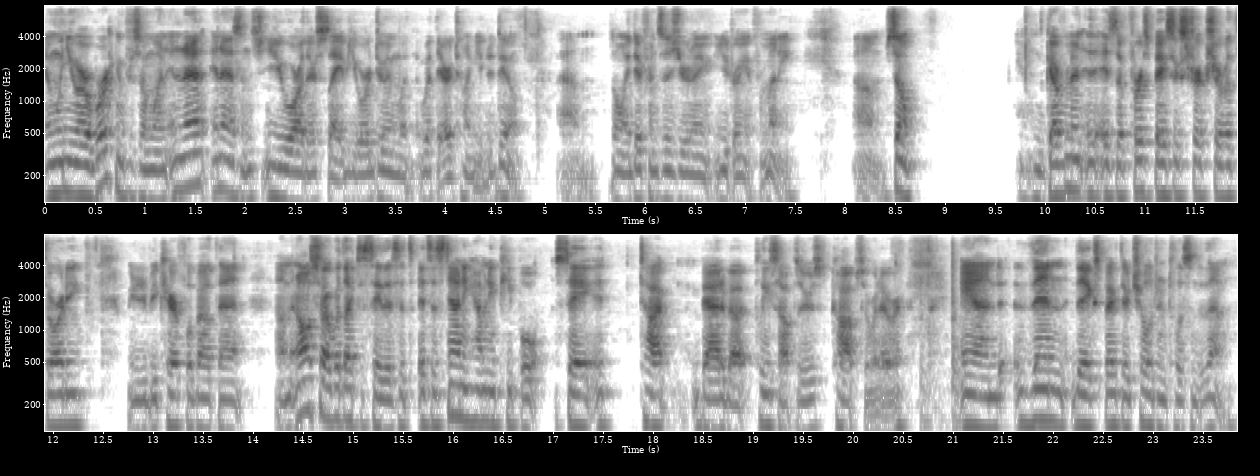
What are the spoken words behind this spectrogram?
And when you are working for someone, in, in essence, you are their slave. You are doing what, what they are telling you to do. Um, the only difference is you're doing, you're doing it for money. Um, so, government is the first basic structure of authority. We need to be careful about that. Um, and also, I would like to say this. It's, it's astounding how many people say talk bad about police officers, cops, or whatever, and then they expect their children to listen to them.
